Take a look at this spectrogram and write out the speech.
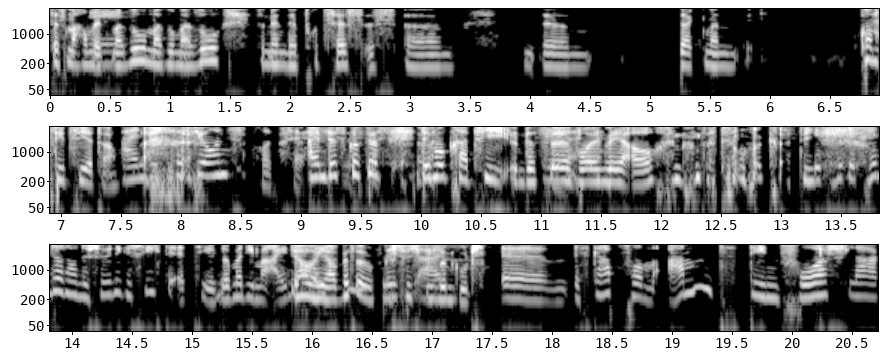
das machen wir jetzt mal so, mal so, mal so, sondern der Prozess ist, ähm, ähm, sagt man, komplizierter. Ein Diskussionsprozess. Ein Diskussions Demokratie und das äh, wollen wir ja auch in unserer Demokratie. Wir, wir können doch noch eine schöne Geschichte erzählen. Sollen wir die mal einflechten? Ja, ja, bitte. Geschichten sind gut. Ähm, es gab vom Amt den Vorschlag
